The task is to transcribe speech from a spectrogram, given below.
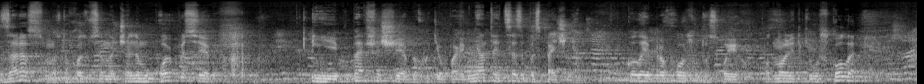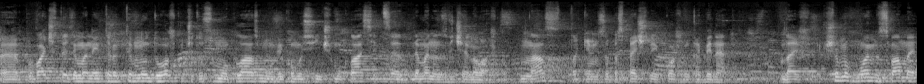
Зараз ми знаходимося в навчальному корпусі, і перше, що я би хотів порівняти, це забезпечення. Коли я приходжу до своїх однолітків у школи, побачити для мене інтерактивну дошку чи ту саму плазму в якомусь іншому класі, це для мене надзвичайно важко. У нас таким забезпечений кожен кабінет. Далі, якщо ми говоримо з вами,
